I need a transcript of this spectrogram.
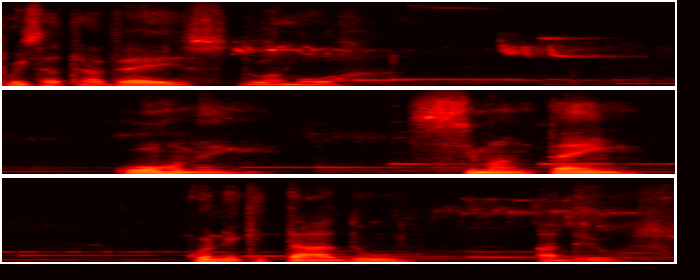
Pois através do amor, o homem se mantém conectado a Deus.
